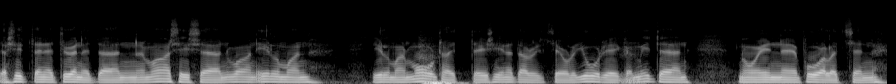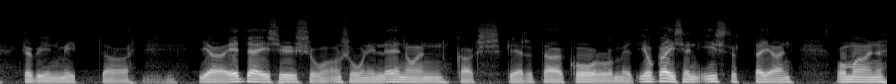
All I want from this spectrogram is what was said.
ja sitten ne työnnetään maan sisään vain ilman ilman muuta että ei siinä tarvitse olla juuri eikä mitään. Noin puolet sen kepin mittaa mm-hmm. ja etäisyys on suunnilleen noin kaksi kertaa kolme. Jokaisen istuttajan oman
